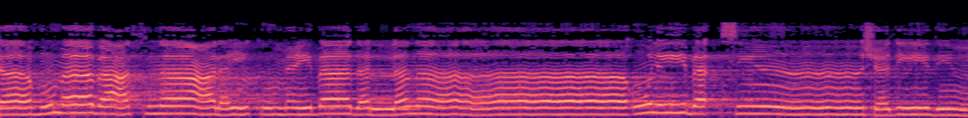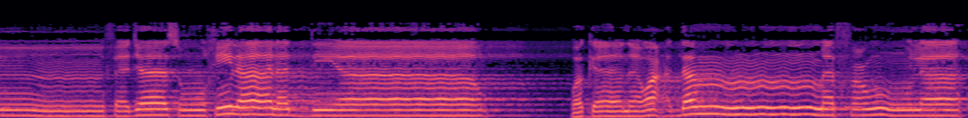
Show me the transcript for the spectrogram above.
اولاهما بعثنا عليكم عبادا لنا اولي باس شديد فجاسوا خلال الديار وكان وعدا مفعولا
